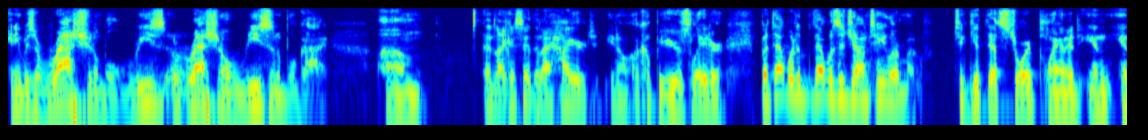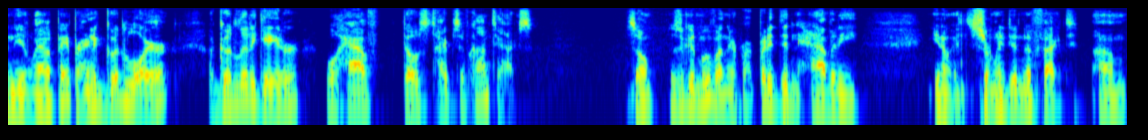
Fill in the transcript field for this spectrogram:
and he was a rational, reason, rational, reasonable guy. Um, and like I said, that I hired, you know, a couple years later. But that would that was a John Taylor move to get that story planted in in the Atlanta paper. And a good lawyer, a good litigator, will have those types of contacts. So it was a good move on their part. But it didn't have any, you know, it certainly didn't affect um,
